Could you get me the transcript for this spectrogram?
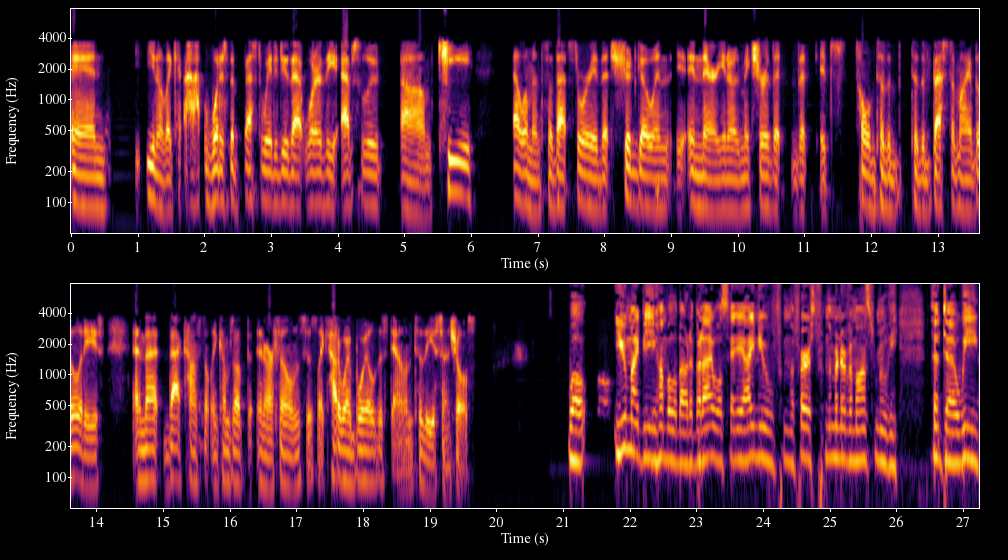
and you know like what is the best way to do that? What are the absolute um, key elements of that story that should go in in there? You know, to make sure that that it's told to the to the best of my abilities. And that that constantly comes up in our films is like how do I boil this down to the essentials? Well you might be humble about it, but I will say I knew from the first, from the Minerva Monster movie, that uh, we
